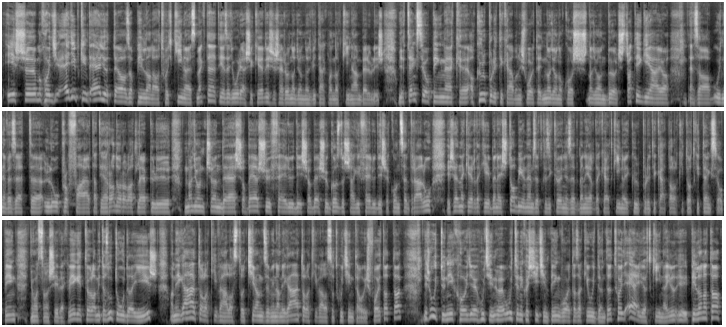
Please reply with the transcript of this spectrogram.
És hogy egyébként eljött-e az a pillanat, hogy Kína ezt megteheti, ez egy óriási kérdés, és erről nagyon nagy viták vannak Kínán belül is. Ugye Deng Xiaopingnek a külpolitikában Amerikában is volt egy nagyon okos, nagyon bölcs stratégiája, ez a úgynevezett low profile, tehát ilyen radar alatt lepülő, nagyon csöndes, a belső fejlődése, a belső gazdasági fejlődése koncentráló, és ennek érdekében egy stabil nemzetközi környezetben érdekelt kínai külpolitikát alakított ki Deng Xiaoping 80-as évek végétől, amit az utódai is, a még általa kiválasztott Chiang Zemin, a még általa kiválasztott Hu Jintao is folytattak, és úgy tűnik, hogy Hu Jin, úgy tűnik, hogy Xi Jinping volt az, aki úgy döntött, hogy eljött kínai pillanata,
